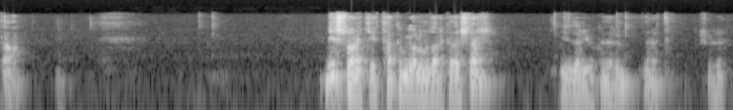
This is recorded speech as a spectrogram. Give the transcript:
Tamam. Bir sonraki takım yolumuz arkadaşlar. İzleri yok edelim. Evet. Şöyle.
